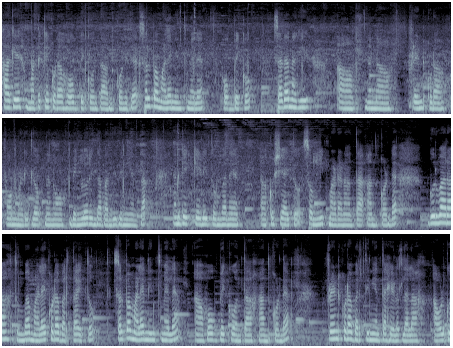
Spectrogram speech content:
ಹಾಗೆ ಮಠಕ್ಕೆ ಕೂಡ ಹೋಗಬೇಕು ಅಂತ ಅಂದ್ಕೊಂಡಿದ್ದೆ. ಸ್ವಲ್ಪ ಮಳೆ ನಿಂತ ಮೇಲೆ ಹೋಗಬೇಕು. ಸಡನ್ನಾಗಿ ನನ್ನ ಫ್ರೆಂಡ್ ಕೂಡ ಫೋನ್ ಮಾಡಿದ್ಲು. ನಾನು ಬೆಂಗಳೂರಿಂದ ಬಂದಿದ್ದೀನಿ ಅಂತ. ನನಗೆ ಕೇಳಿ ತುಂಬಾ ಖುಷಿಯಾಯಿತು. ಸೊ ಮೀಟ್ ಮಾಡೋಣ ಅಂತ ಅಂದ್ಕೊಂಡೆ. ಗುರುವಾರ ತುಂಬ ಮಳೆ ಕೂಡ ಬರ್ತಾ ಇತ್ತು. ಸ್ವಲ್ಪ ಮಳೆ ನಿಂತ ಮೇಲೆ ಹೋಗಬೇಕು ಅಂತ ಅಂದ್ಕೊಂಡೆ. ಫ್ರೆಂಡ್ ಕೂಡ ಬರ್ತೀನಿ ಅಂತ ಹೇಳಿದ್ಲಲ್ಲ ಅವಳಿಗೂ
